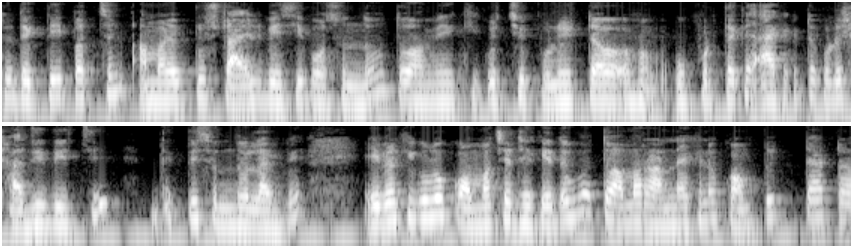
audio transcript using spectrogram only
তো দেখতেই পাচ্ছেন, আমার একটু স্টাইল বেশি পছন্দ। তো আমি কি করছি, পনিরটা উপর থেকে এক একটা করে সাজিয়ে দিচ্ছি। দেখতে সুন্দর লাগবে। এবার কি করব, কম আছে ঢেকে দেবো। তো আমার রান্না এখানে কমপ্লিট টাটা।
